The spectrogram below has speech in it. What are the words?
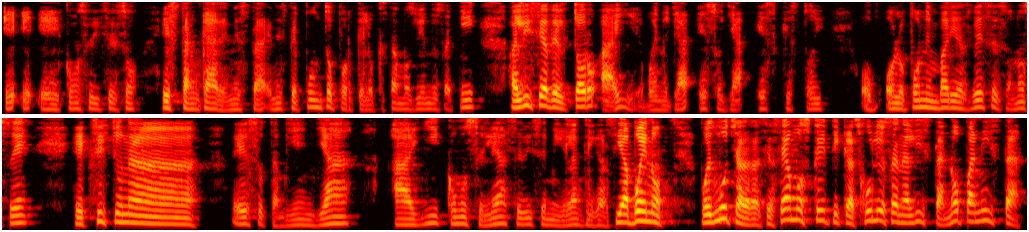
eh, eh, ¿cómo se dice eso? Estancar en, esta, en este punto porque lo que estamos viendo es aquí. Alicia del Toro, ay, bueno, ya, eso ya es que estoy o, lo ponen varias veces o no sé. Existe una, eso también ya. Allí, ¿cómo se le hace? Dice Miguel Ángel García. Bueno, pues muchas gracias. Seamos críticas. Julio es analista, no panista.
